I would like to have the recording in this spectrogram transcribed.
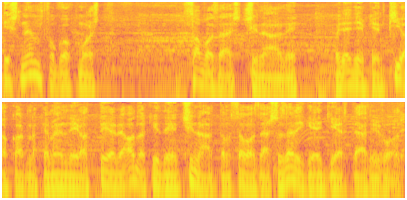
És nem fogok most szavazást csinálni hogy egyébként ki akarnak-e menni a térre. Annak idején csináltam szavazást, az elég egyértelmű volt.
